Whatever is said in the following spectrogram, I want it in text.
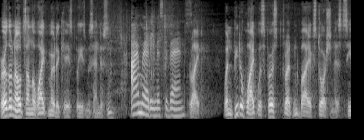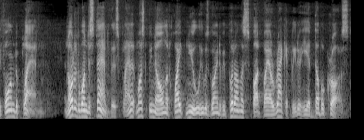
Further notes on the White murder case, please, Miss Henderson. I'm ready, Mr. Vance. Right. When Peter White was first threatened by extortionists, he formed a plan. In order to understand this plan, it must be known that White knew he was going to be put on the spot by a racket leader he had double crossed.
